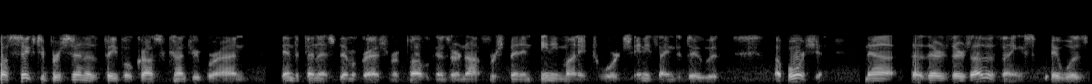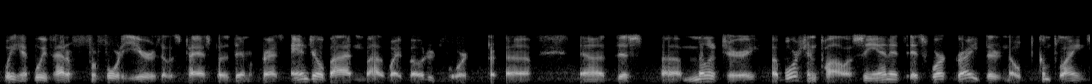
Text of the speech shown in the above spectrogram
Well, 60% of the people across the country, Brian, independents, Democrats, and Republicans are not for spending any money towards anything to do with abortion. Now, uh, there's there's other things. It was we have we've had for 40 years. It was passed by the Democrats and Joe Biden, by the way, voted for it. Uh, uh, this uh, military abortion policy, and it, it's worked great. There's no complaints,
